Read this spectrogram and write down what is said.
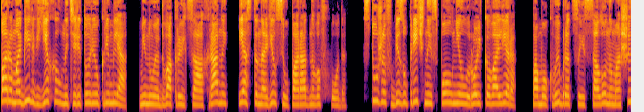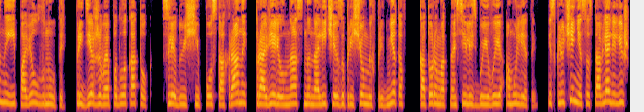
Паромобиль въехал на территорию Кремля, минуя два крыльца охраны, и остановился у парадного входа. Стужев безупречно исполнил роль кавалера, помог выбраться из салона машины и повел внутрь, придерживая под локоток. Следующий пост охраны проверил нас на наличие запрещенных предметов, к которым относились боевые амулеты. Исключение составляли лишь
